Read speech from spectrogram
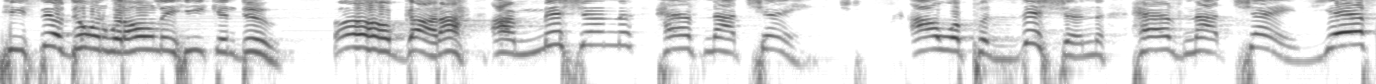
He's still doing what only He can do. Oh God, our, our mission has not changed. Our position has not changed. Yes,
